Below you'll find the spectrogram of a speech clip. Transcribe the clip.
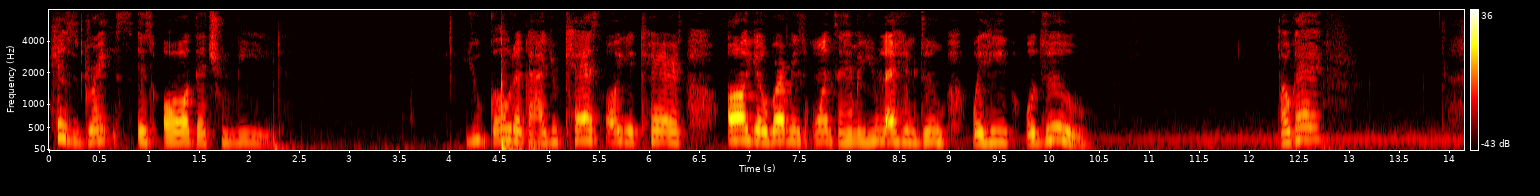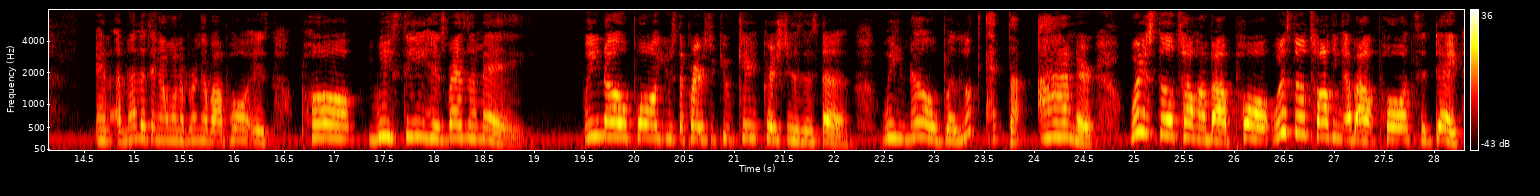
His grace is all that you need. You go to God, you cast all your cares, all your worries onto Him, and you let Him do what He will do. Okay? And another thing I want to bring about Paul is Paul, we see his resume. We know Paul used to persecute Christians and stuff. We know, but look at the honor. We're still talking about Paul. We're still talking about Paul today.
